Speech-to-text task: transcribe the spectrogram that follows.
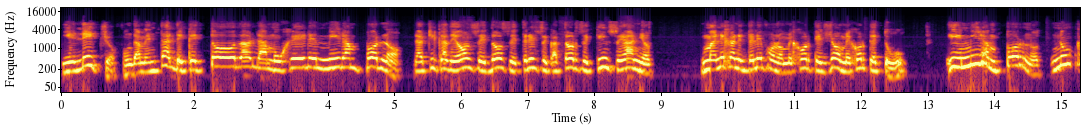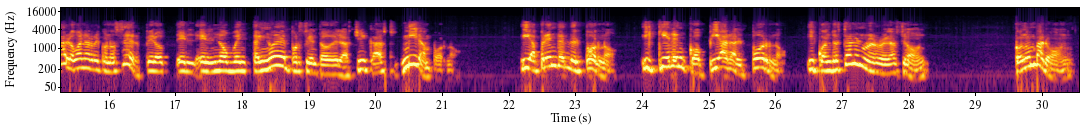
y el hecho fundamental de que todas las mujeres miran porno, la chica de 11, 12, 13, 14, 15 años. Manejan el teléfono mejor que yo, mejor que tú, y miran porno, nunca lo van a reconocer, pero el, el 99% de las chicas miran porno. Y aprenden del porno. Y quieren copiar al porno. Y cuando están en una relación con un varón,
